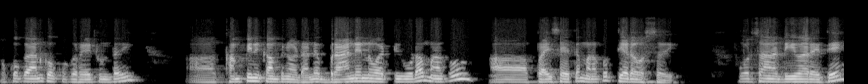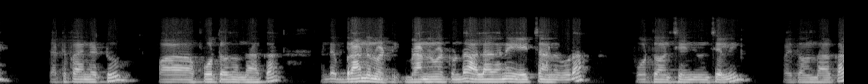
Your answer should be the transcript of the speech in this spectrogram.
ఒక్కొక్క దానికి ఒక్కొక్క రేట్ ఉంటుంది. కంపెనీ కంపెనీ బట్టి అంటే బ్రాండెడ్ని బట్టి కూడా మనకు ఆ ప్రైస్ అయితే మనకు తేడా వస్తుంది. ఫోర్ ఛానల్ డివిఆర్ అయితే thirty five hundred to four thousand దాకా అంటే బ్రాండ్ని బట్టి బ్రాండ్ని బట్టి ఉంటే అలాగనే ఎయిట్ ఛానల్ కూడా ఫోర్ థౌసండ్ చేంజ్ నుంచి వెళ్ళి ఫైవ్ థౌసండ్ దాకా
